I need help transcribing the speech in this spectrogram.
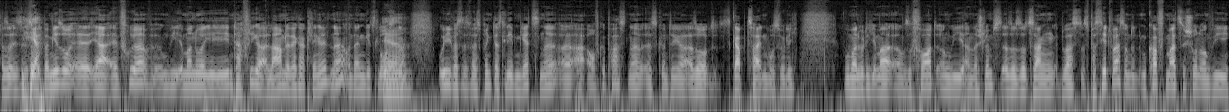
Also es ist Ja. bei mir so, äh, ja, äh, früher irgendwie immer nur je- jeden Tag Fliegeralarm, der Wecker klingelt, ne? Und dann geht's los, Ja. ne? Ui, was ist, was bringt das Leben jetzt, ne? Äh, aufgepasst, ne? Es könnte ja, also es gab Zeiten, wo es wirklich wo man wirklich immer äh, sofort irgendwie an das Schlimmste, also sozusagen, du hast, es passiert was und im Kopf malst du schon irgendwie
